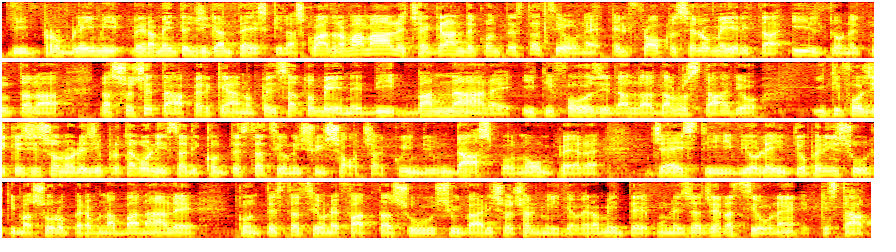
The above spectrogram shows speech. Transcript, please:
di problemi veramente giganteschi. La squadra va male, c'è grande contestazione e il flop se lo merita Hilton e tutta la, la società perché hanno pensato bene di bannare i tifosi dal, dallo stadio i tifosi che si sono resi protagonisti di contestazioni sui social, quindi un daspo non per gesti violenti o per insulti, ma solo per una banale contestazione fatta su, sui vari social media, veramente un'esagerazione che sta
